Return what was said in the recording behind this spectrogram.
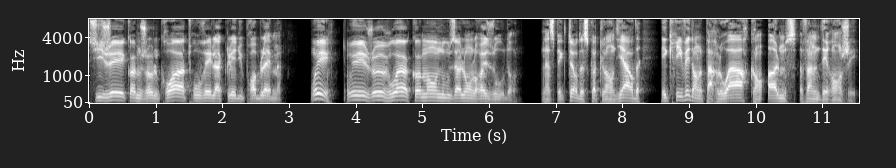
si j'ai, comme je le crois, trouvé la clé du problème. Oui, oui, je vois comment nous allons le résoudre. L'inspecteur de Scotland Yard écrivait dans le parloir quand Holmes vint le déranger.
